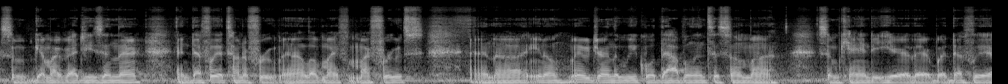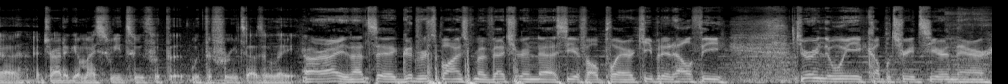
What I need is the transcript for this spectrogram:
some get my veggies in there, and definitely a ton of fruit. Man, I love my my fruits, and uh, you know maybe during the week we'll dabble into some uh, some candy here or there. But definitely uh, I try to get my sweet tooth with the with the fruits as of late. All right, that's a good response from a veteran uh, CFL player, keeping it healthy during the week a couple treats here and there.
